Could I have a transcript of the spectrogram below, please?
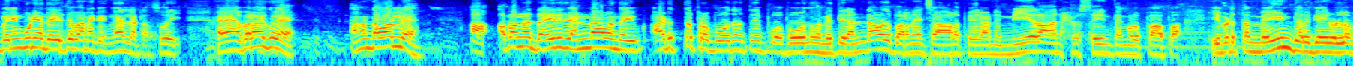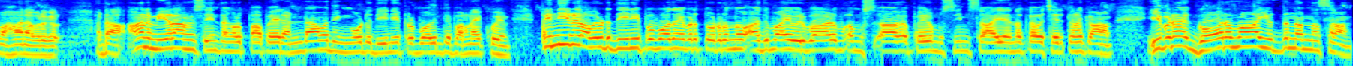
ഇവനും കൂടി ഞാൻ ധൈര്യത്തിൽ പറഞ്ഞേക്കാം. ഇങ്ങനല്ല കേട്ടോ സോറി പറയാക്കൂലേ? അങ്ങനെ ഉണ്ടാവാറില്ലേ? ആ അപ്പൊ അങ്ങനെ ധൈര്യം രണ്ടാമത് എന്തായി? അടുത്ത പ്രബോധനത്തിന് പോകുന്ന സമയത്ത് രണ്ടാമത് പറഞ്ഞ ആളെ പേരാണ് മീറാൻ ഹുസൈൻ തങ്ങളുപ്പാപ്പ ഇവിടുത്തെ മെയിൻ ദർഗയിലുള്ള മഹാനവറുകൾ കേട്ടോ അങ്ങനെ മീറാൻ ഹുസൈൻ തങ്ങളുപ്പാപ്പയെ രണ്ടാമത് ഇങ്ങോട്ട് ദീനീ പ്രബോധനത്തെ പറഞ്ഞേക്കുകയും പിന്നീട് അവരുടെ ദീനീ പ്രബോധനം ഇവിടെ തുടർന്നു. അതുമായി ഒരുപാട് പേര് മുസ്ലിംസ് ആയി എന്നൊക്കെ ചരിത്രങ്ങൾ കാണാം. ഇവിടെ ഘോരമായ യുദ്ധം നടന്ന സ്ഥലം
